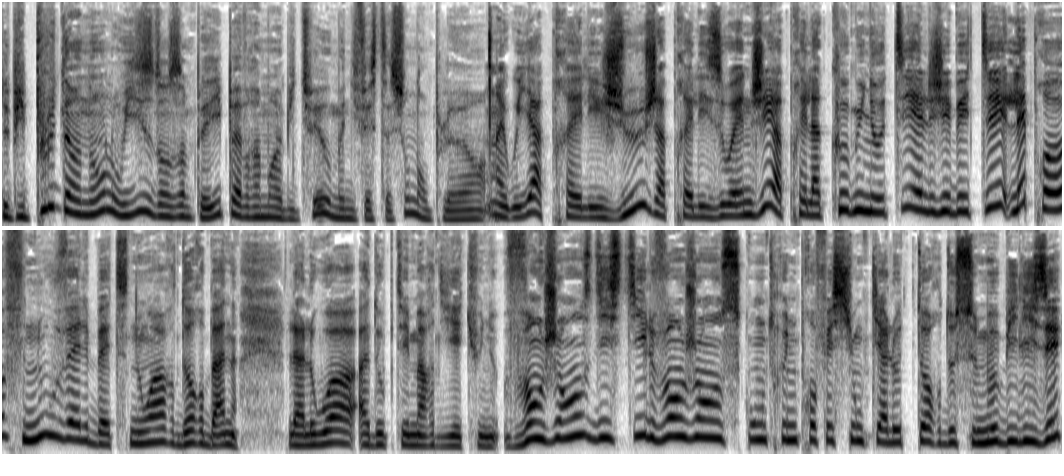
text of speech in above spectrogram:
depuis plus d'un an, Louise, dans un pays pas vraiment habitué aux manifestations d'ampleur. Ah oui, après les juges, après les ONG, après la communauté LGBT, les profs, nouvelle bête noire d'Orban. La loi adoptée mardi est une vengeance, disent-ils, vengeance contre une profession qui a le tort de se mobiliser.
